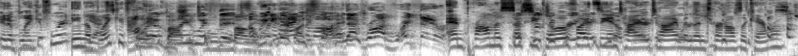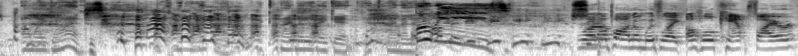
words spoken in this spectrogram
In a blanket for it? In a Yes. blanket I for it. I agree Body with this. Body We can pillow. hang Body them off that rod right there. And promise sexy pillow great fights the entire time and then turn off the camera? Oh my god. I kind of like it. I kind of like Boobies! Run up on them with like a whole campfire.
